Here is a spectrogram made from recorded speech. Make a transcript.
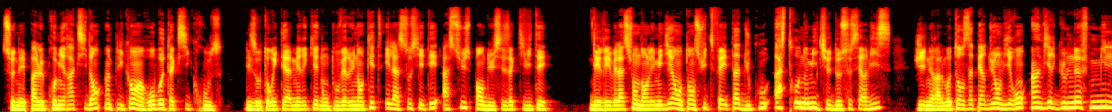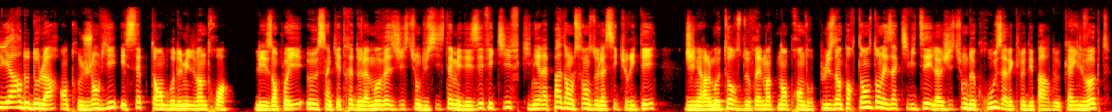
Ce n'est pas le premier accident impliquant un robotaxi Cruise. Les autorités américaines ont ouvert une enquête et la société a suspendu ses activités. Des révélations dans les médias ont ensuite fait état du coût astronomique de ce service. General Motors a perdu environ 1,9 milliard de dollars entre janvier et septembre 2023. Les employés, eux, s'inquiéteraient de la mauvaise gestion du système et des effectifs qui n'iraient pas dans le sens de la sécurité. General Motors devrait maintenant prendre plus d'importance dans les activités et la gestion de Cruise avec le départ de Kyle Vogt.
